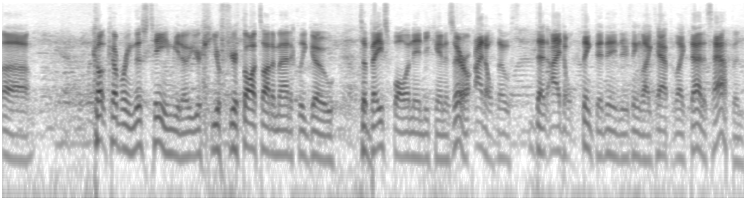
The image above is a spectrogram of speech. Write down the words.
uh, covering this team, you know, your, your, your thoughts automatically go to baseball and Andy Cannizaro. I don't know that I don't think that anything like happen like that has happened,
